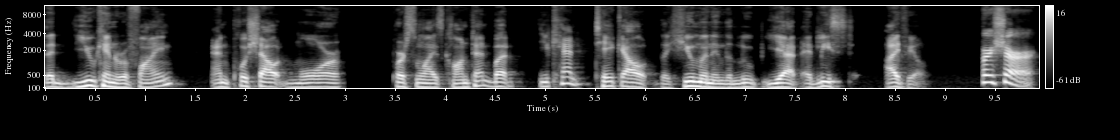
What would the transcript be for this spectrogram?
that you can refine and push out more personalized content. But you can't take out the human in the loop yet, at least I feel. For sure.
